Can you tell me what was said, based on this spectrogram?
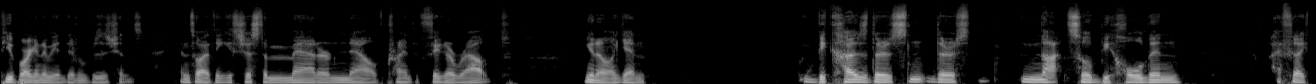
people are going to be in different positions and so i think it's just a matter now of trying to figure out you know again because there's there's not so beholden i feel like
